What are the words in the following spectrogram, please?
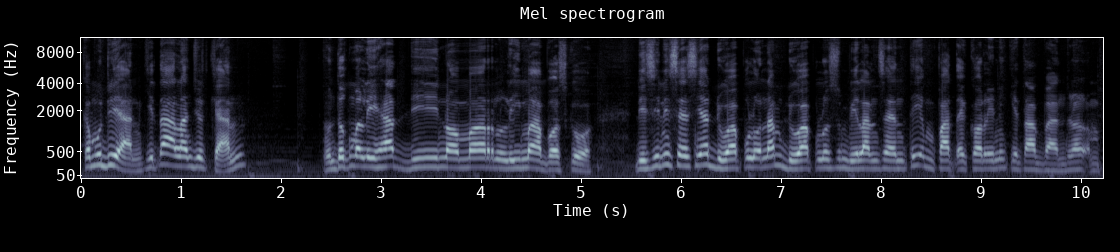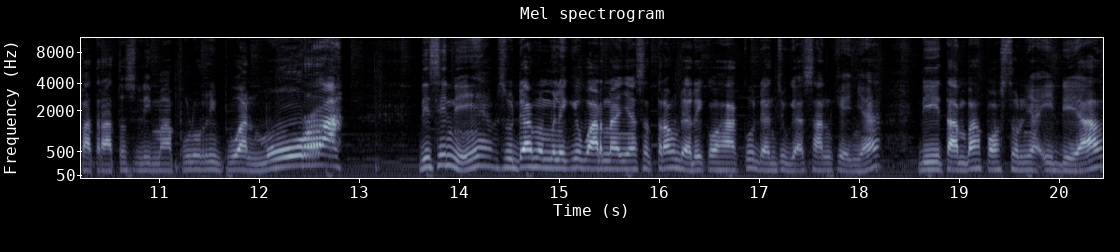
kemudian kita lanjutkan untuk melihat di nomor 5 bosku. Di sini size-nya 26 29 cm, 4 ekor ini kita bandrol 450 ribuan. Murah. Di sini sudah memiliki warnanya strong dari Kohaku dan juga Sanke-nya, ditambah posturnya ideal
